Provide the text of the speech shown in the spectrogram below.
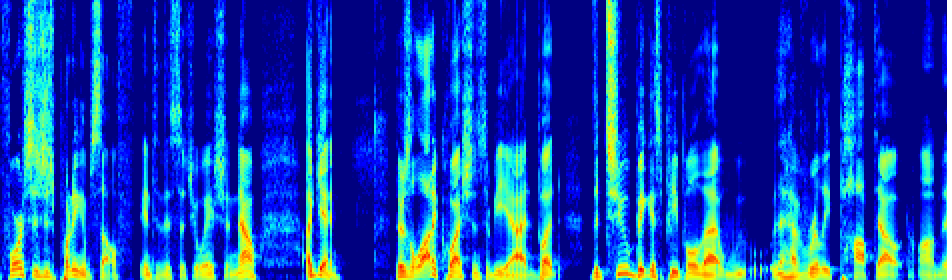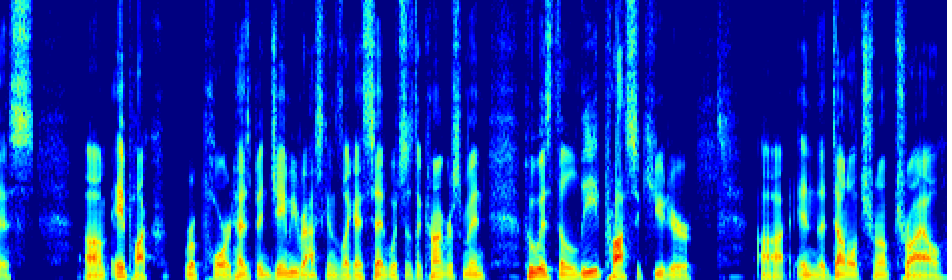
Forrest is just putting himself into this situation. Now, again, there's a lot of questions to be had, but the two biggest people that that have really popped out on this um, APOC report has been Jamie Raskins, like I said, which is the congressman who is the lead prosecutor uh, in the Donald Trump trial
